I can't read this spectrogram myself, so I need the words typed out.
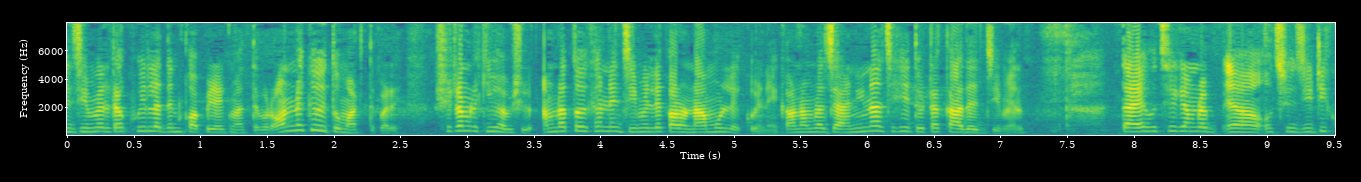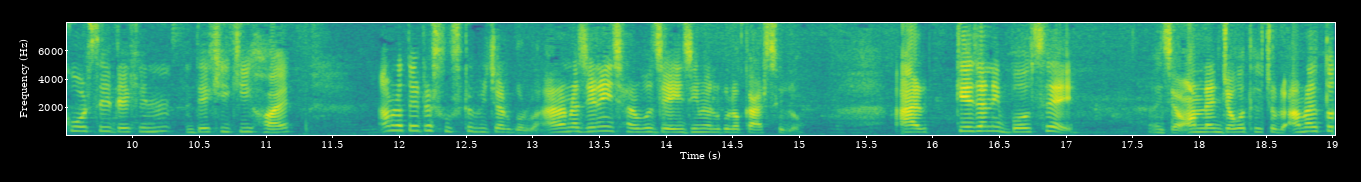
এই জিমেলটা খুললে দেন কপিরাইট মারতে পারে অন্য কেউই তো মারতে পারে। সেটা আমরা কীভাবে শিখব? আমরা তো এখানে জিমেলে কারও নাম উল্লেখ করি নাই, কারণ আমরা জানি না যেহেতু এটা কাদের জিমেল তাই হচ্ছে কি আমরা হচ্ছে জিটি কোর্সে দেখি দেখি কি হয়। আমরা তো এটা সুষ্ঠু বিচার করব, আর আমরা জেনেই ছাড়বো যে এই জিমেলগুলো কার ছিল। আর কে জানি বলছে ওই যে অনলাইন জগৎ থেকে চলো, আমরা তো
